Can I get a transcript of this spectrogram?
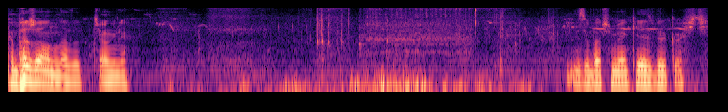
Chyba, że on nas odciągnie. I zobaczymy jakie jest wielkości.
